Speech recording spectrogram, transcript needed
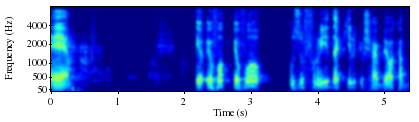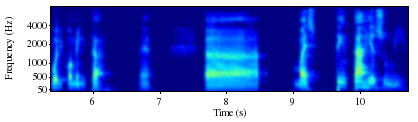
É, eu, eu, vou, eu vou usufruir daquilo que o Charbel acabou de comentar. Né? Ah, mas tentar resumir.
